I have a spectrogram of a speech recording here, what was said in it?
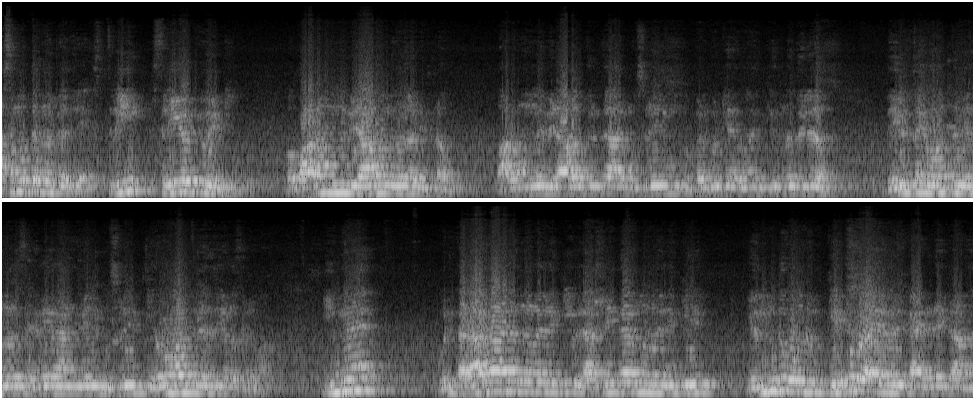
അസമത്വങ്ങൾക്കെതിരെ സ്ത്രീ സ്ത്രീകൾക്ക് വേണ്ടി ഇപ്പൊ പാടമൊന്ന് വിരാമം നിങ്ങൾ കണ്ടിട്ടുണ്ടാവും പാടമൊന്ന് വിരാമത്തിൽക്ക് ആ മുസ്ലിം പെൺകുട്ടി അനുഭവിക്കുന്ന ദുരിതം ദൈവത്തെ ഓർത്ത് എന്നുള്ള സിനിമയാണെങ്കിൽ മുസ്ലിം തീവ്രവാദത്തിനെതിരെയുള്ള സിനിമ. ഇങ്ങനെ ഒരു കലാകാരൻ എന്നുള്ള നിലയ്ക്ക് രാഷ്ട്രീയക്കാരൻ എന്നുള്ള നിലയ്ക്ക് എന്തുകൊണ്ടും കേപ്പബിൾ ആയ ഒരു കാൻഡിഡേറ്റ് ആണ്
